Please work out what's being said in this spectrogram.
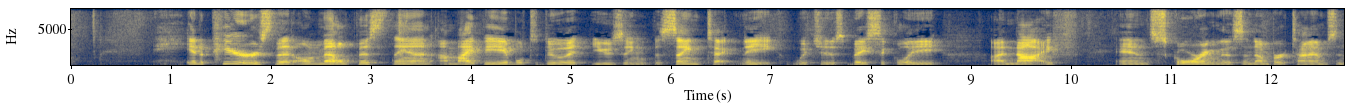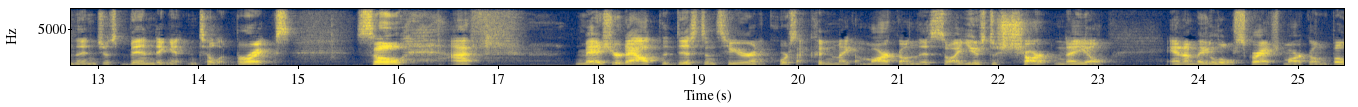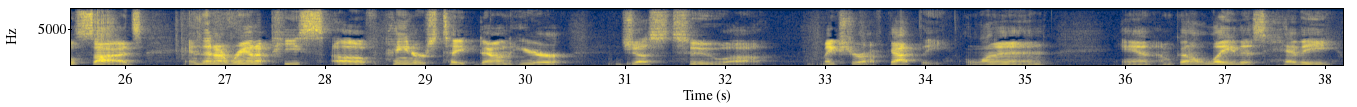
it appears that on metal this thin, I might be able to do it using the same technique, which is basically a knife and scoring this a number of times and then just bending it until it breaks. So I've measured out the distance here and of course I couldn't make a mark on this so I used a sharp nail and I made a little scratch mark on both sides and then I ran a piece of painter's tape down here just to uh, make sure I've got the line. And I'm gonna lay this heavy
